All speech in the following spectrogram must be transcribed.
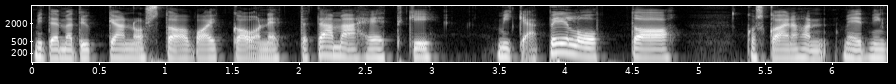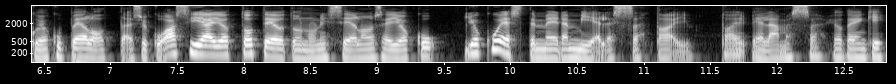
miten mä tykkään nostaa vaikka on, että tämä hetki, mikä pelottaa, koska ainahan meitä niin kuin joku pelottaa, jos joku asia ei ole toteutunut, niin siellä on se joku, joku este meidän mielessä tai, tai elämässä jotenkin.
